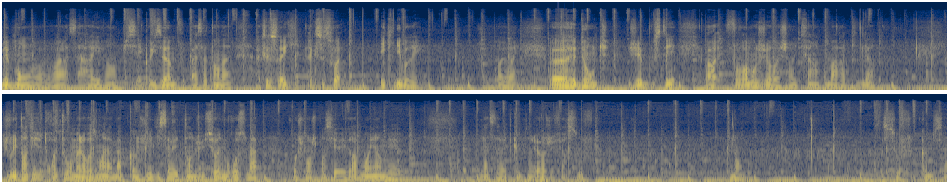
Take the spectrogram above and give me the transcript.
Mais bon, euh, voilà, ça arrive. Hein. Puis c'est Colisum, faut pas s'attendre à, que ce soit à que ce soit équilibré. Ouais, ouais. Euh, donc, je vais booster. Alors, faut vraiment que je rush. J'ai envie de faire un combat rapide là. Je voulais tenter du 3 tours. Malheureusement, à la map, comme je vous l'ai dit, ça va être tendu. Sur une grosse map, franchement, je pense qu'il y avait grave moyen, mais là, ça va être comme tendu. Alors, je vais faire souffle. Non. Souffle comme ça.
